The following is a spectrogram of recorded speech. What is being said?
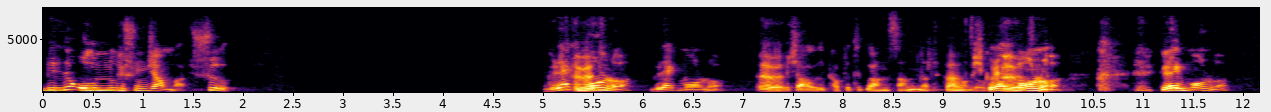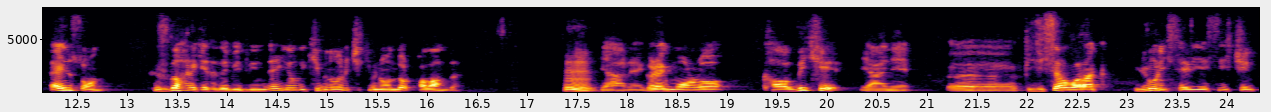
bir de olumlu düşüncem var. Şu. Greg Evet. Monroe, Greg Monroe kapı Evet. çaldı, kapı tıklandı sandım da tıklanmamış. tamam. Greg Evet. Monroe Greg Monroe en son hızlı hareket edebildiğinde yıl 2013-2014 falandı. Hı. Yani Greg Monroe kaldı ki yani e, fiziksel olarak Euroleague seviyesi için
